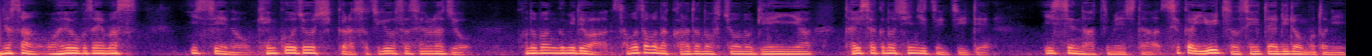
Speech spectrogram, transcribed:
皆さんおはようございます。一世の健康常識から卒業させるラジオ。この番組では様々な体の不調の原因や対策の真実について一世の発明した世界唯一の生態理論をもとに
